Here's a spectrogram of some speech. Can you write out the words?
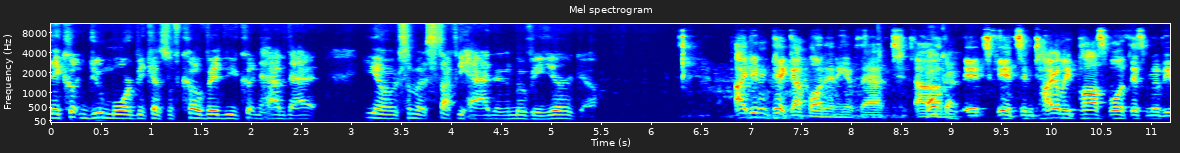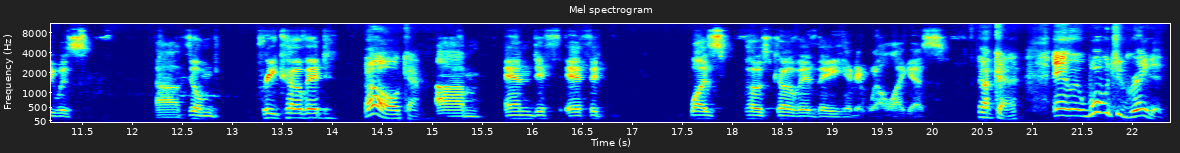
they couldn't do more because of COVID. You couldn't have that, you know, some of the stuff you had in the movie a year ago. I didn't pick up on any of that. Um, okay. It's it's entirely possible that this movie was uh, filmed pre-COVID. Oh, okay. Um, and if if it was post-COVID, they hit it well, I guess. Okay. And what would you grade it?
